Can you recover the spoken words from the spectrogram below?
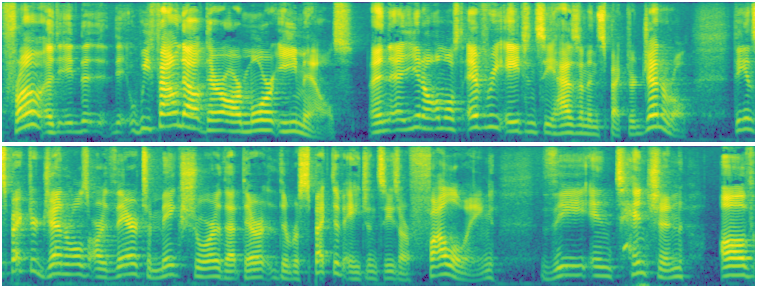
from uh, we found out there are more emails and uh, you know almost every agency has an inspector general the inspector generals are there to make sure that their the respective agencies are following the intention of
